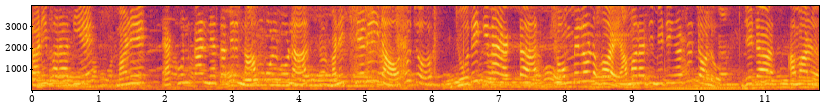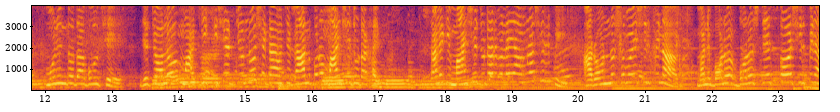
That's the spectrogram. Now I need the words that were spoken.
গাড়ি ভাড়া দিয়ে মানে এখনকার নেতাদের নাম বলব না মানে চেনেই না, অথচ যদি কিনা একটা সম্মেলন হয়, আমার আজ মিটিং আছে, চলো, যেটা আমার মনিন্দদা বলছে যে চলো কি কিসের জন্য? সেটা হচ্ছে গান করো মানসে জোটা খাইবে। তাহলে কি মানসে জোটার বেলায় আমরা শিল্পী? আর অন্য সময়ে শিল্পী না। মানে বড় বড় স্টেজ পাওয়ার শিল্পী না।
